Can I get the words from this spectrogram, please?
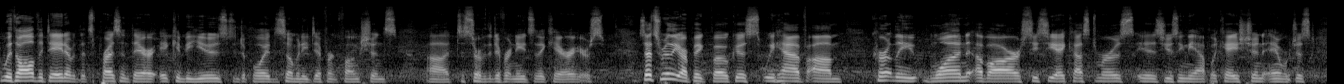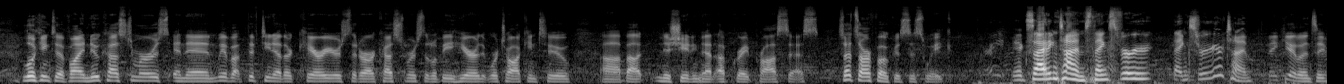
with all the data that's present there, it can be used and deployed in so many different functions uh, to serve the different needs of the carriers. So that's really our big focus. We have um, currently one of our CCA customers is using the application, and we're just looking to find new customers. And then we have about 15 other carriers that are our customers that'll be here that we're talking to uh, about initiating that upgrade process. So that's our focus this week. Great. Exciting times. Thanks for thanks for your time. Thank you, Lindsay.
